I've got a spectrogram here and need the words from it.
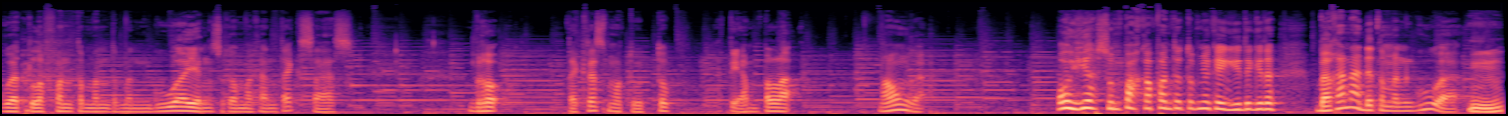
gue telepon teman-teman gue yang suka makan Texas. Bro, Texas mau tutup ati ampela, mau nggak? Oh iya, sumpah kapan tutupnya kayak gitu-gitu. Bahkan ada teman gue Hmm.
